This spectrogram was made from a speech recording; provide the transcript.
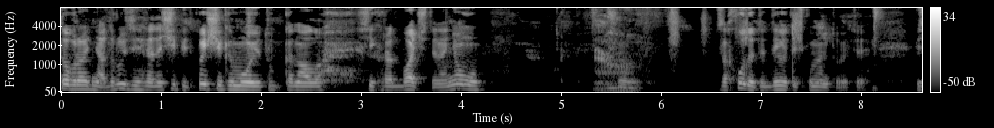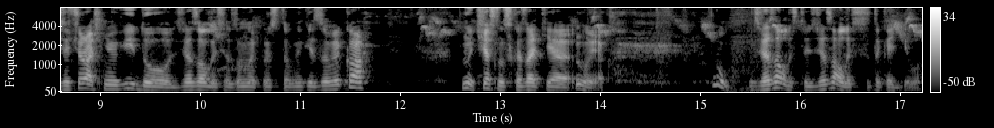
Доброго дня, друзі, глядачі, підписчики мого YouTube каналу. Всіх рад бачити на ньому. Що, заходите, дивитесь, коментуєте. Після вчорашнього відео зв'язалися зі мною представники ЗВК. Ну, чесно сказати, я, ну як, ну, зв'язались, то зв'язались, це таке діло.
